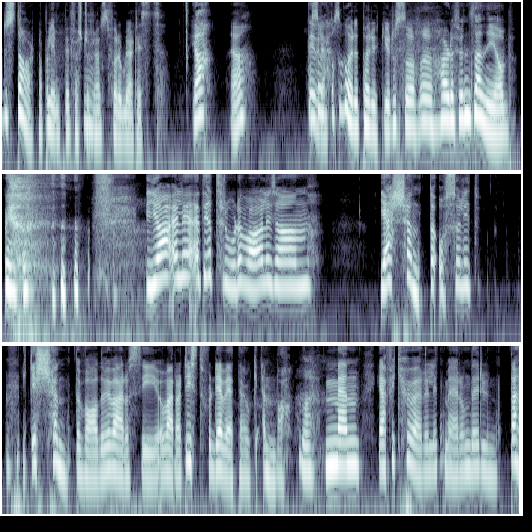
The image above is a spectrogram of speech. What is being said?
Du starta på Limpi først og Mm. fremst for å bli artist. Ja, Ja. det gjorde jeg. og så går det et par uker, og så uh, har du funnet deg en ny jobb. Ja, eller jeg, jeg tror det var litt sånn Jeg skjønte også litt Ikke skjønte hva det vil være å si å være artist, for det vet jeg jo ikke enda. Nei. Men jeg fikk høre litt mer om det rundt det.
